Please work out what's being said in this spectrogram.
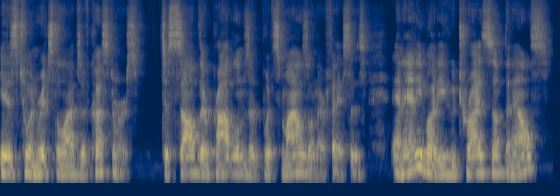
is to enrich the lives of customers, to solve their problems and put smiles on their faces. And anybody who tries something else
